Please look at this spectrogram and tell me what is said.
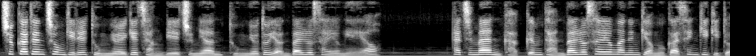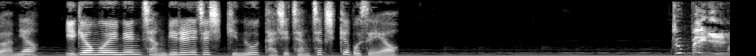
추가된 총기를 동료에게 장비해주면 동료도 연발로 사용해요. 하지만 가끔 단발로 사용하는 경우가 생기기도 하며 이 경우에는 장비를 해제시킨 후 다시 장착시켜보세요. 뚝배기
